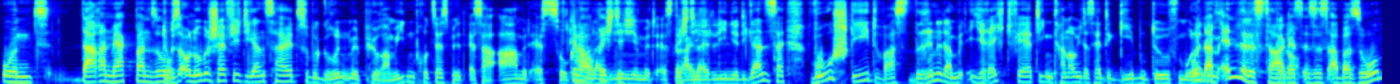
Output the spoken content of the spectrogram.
Und daran merkt man so. Du bist auch nur beschäftigt, die ganze Zeit zu begründen mit Pyramidenprozess, mit SAA, mit S2K-Leitlinie, genau, mit S3-Leitlinie, die ganze Zeit. Wo steht was drin, damit ich rechtfertigen kann, ob ich das hätte geben dürfen oder Und nicht. am Ende des Tages genau. ist es aber so,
